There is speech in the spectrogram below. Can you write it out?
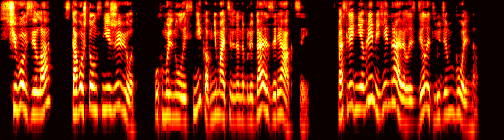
«С чего взяла? С того, что он с ней живет!» ухмыльнулась Ника, внимательно наблюдая за реакцией. В последнее время ей нравилось делать людям больно.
